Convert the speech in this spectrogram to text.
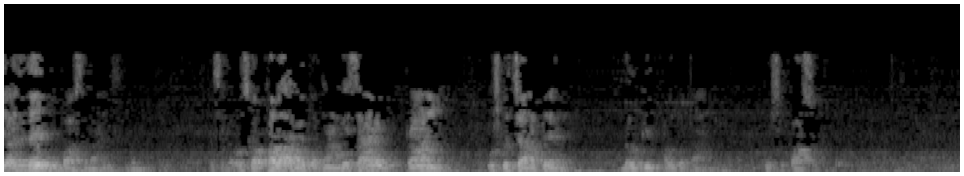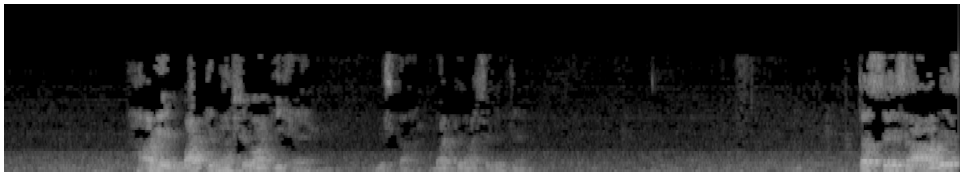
यह अधिदैव उपासना है उसका फल आगे बताएँगे, सारे प्राणी उसको चाहते हैं, लौकिक फल बताएँगे, उस उपासक को। आगे वाक्य भाष्य बाकी है इसका वाक्य भाष्य देते हैं। तस्ेष आदेश,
